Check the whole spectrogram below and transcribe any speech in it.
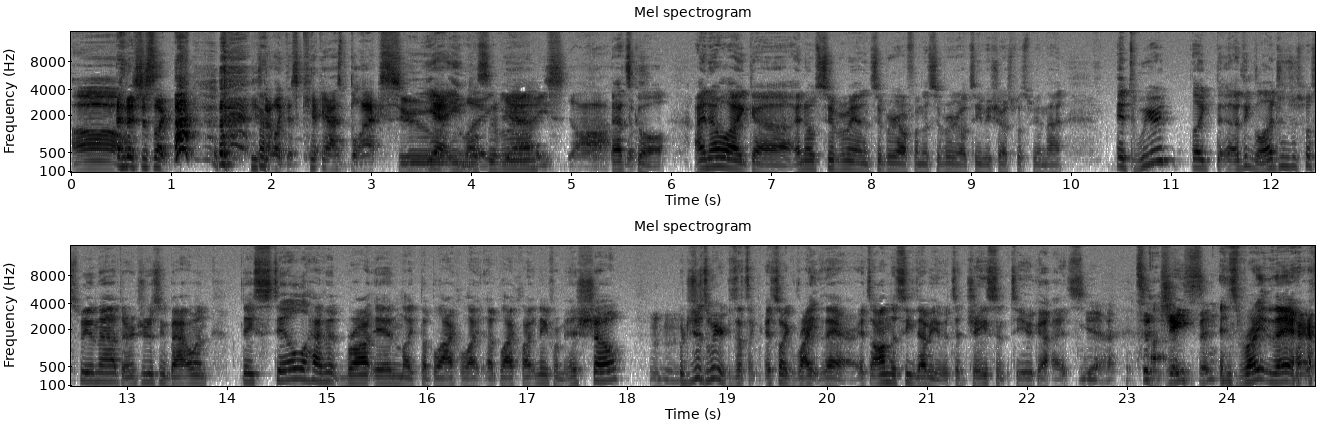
Oh. and it's just like, ah! he's got like this kick-ass black suit. Yeah, and, evil like, Superman. Yeah, he's ah, That's cool. I know, like, uh, I know Superman and Supergirl from the Supergirl TV show are supposed to be in that. It's weird. Like, th- I think the Legends are supposed to be in that. They're introducing Batwoman. They still haven't brought in like the Black Light, uh, Black Lightning from his show, Mhm. which is just weird because that's like it's like right there. It's on the CW. It's adjacent to you guys. Yeah, it's adjacent. It's right there.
